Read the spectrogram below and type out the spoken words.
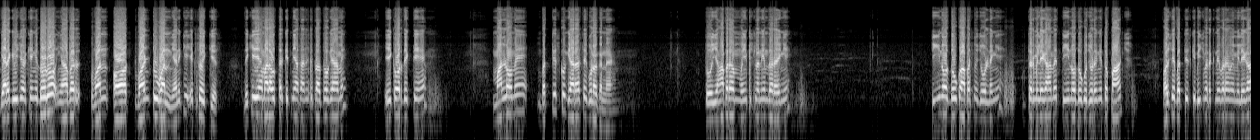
ग्यारह के बीच में रखेंगे दो दो, यहाँ पर वन और वन टू वन, यानी कि एक सौ इक्कीस। देखिए हमारा उत्तर कितनी आसानी से प्राप्त हो गया हमें। एक और देखते हैं। मान लो हमें बत्तीस को ग्यारह से गुणा करना है। तो यहाँ पर हम वही पिछला नियम दोहराएँगे। तीन और दो को आपस में जोड़ लेंगे। उत्तर मिलेगा हमें, तीन और दो को जोड़ेंगे तो पाँच। और इसे बत्तीस के बीच में रखने पर हमें मिलेगा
